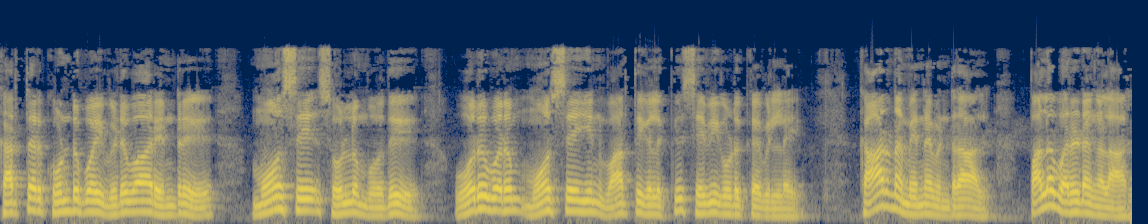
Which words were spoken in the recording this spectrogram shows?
கர்த்தர் கொண்டு போய் விடுவார் என்று மோசே சொல்லும்போது ஒருவரும் மோசேயின் வார்த்தைகளுக்கு செவி கொடுக்கவில்லை. காரணம் என்னவென்றால் பல வருடங்களாக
